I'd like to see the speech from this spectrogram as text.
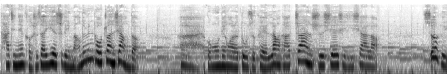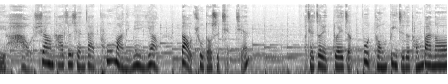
他今天可是在夜市里忙得晕头转向的。唉，公共电话的肚子可以让他暂时歇息一下了。这里好像他之前在扑满里面一样，到处都是钱钱，而且这里堆着不同币值的铜板哦，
